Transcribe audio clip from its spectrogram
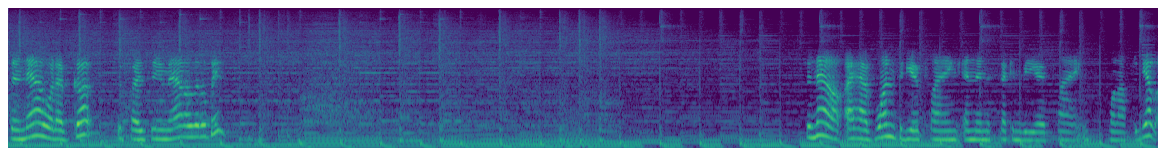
So now what I've got, if I zoom out a little bit, So now I have one video playing and then a second video playing one after the other.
